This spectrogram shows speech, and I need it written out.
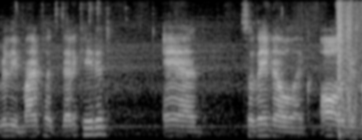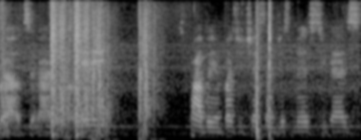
really Mineplex dedicated, and so they know like all the good routes, and I don't know any. It's probably a bunch of chests I've just missed. You guys,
